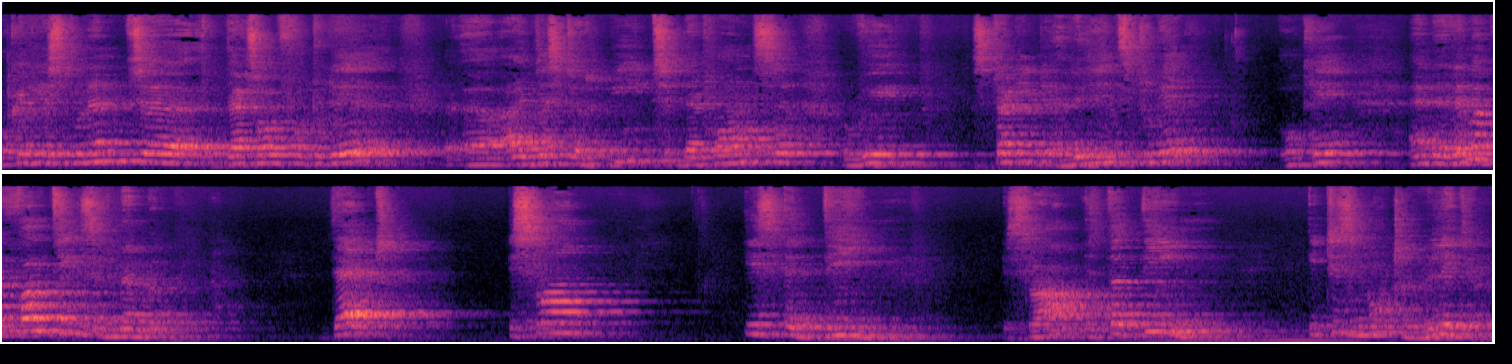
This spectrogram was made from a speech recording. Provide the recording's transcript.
Okay, dear student, uh, that's all for today. Uh, I just repeat that once uh, we studied religions today, okay, and remember one thing is remember that Islam is a deen. Islam is the deen. It is not religion.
